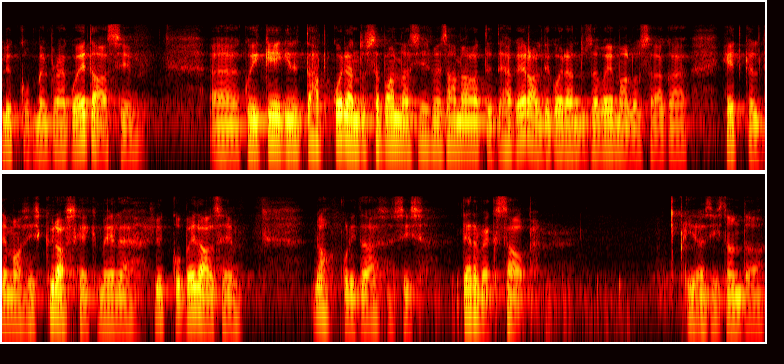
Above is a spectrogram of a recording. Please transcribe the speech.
lükkub meil praegu edasi. Äh, kui keegi nüüd tahab korjandusse panna, siis me saame alati teha ka eraldi korjanduse võimaluse, aga hetkel tema siis külaskäik meile lükkub edasi. noh, kuni ta siis terveks saab. ja siis on ta,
